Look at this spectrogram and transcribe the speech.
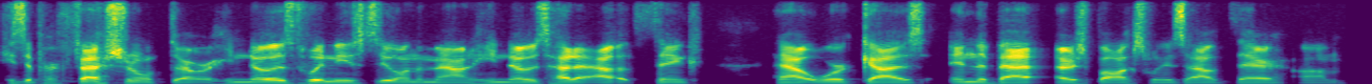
he's a professional thrower. He knows what he needs to do on the mound. He knows how to outthink and outwork guys in the batter's box when he's out there. Um,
